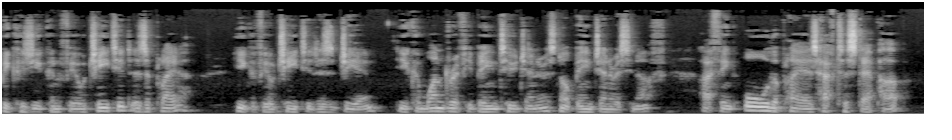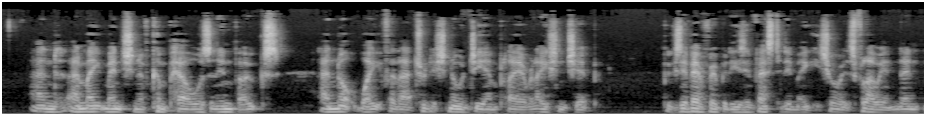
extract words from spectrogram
because you can feel cheated as a player. You can feel cheated as a GM. You can wonder if you're being too generous, not being generous enough. I think all the players have to step up and, and make mention of compels and invokes and not wait for that traditional GM player relationship. Because if everybody's invested in making sure it's flowing, then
